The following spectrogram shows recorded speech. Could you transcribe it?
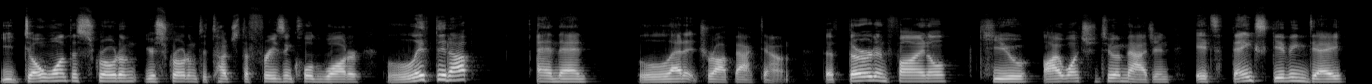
You don't want the scrotum, your scrotum to touch the freezing cold water. Lift it up and then let it drop back down. The third and final cue I want you to imagine it's Thanksgiving Day,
